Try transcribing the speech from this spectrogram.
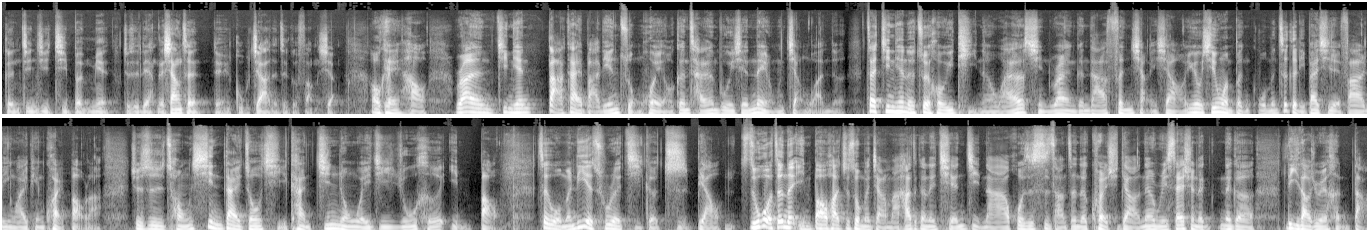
跟经济基本面就是两个相乘等于股价的这个方向。OK，好，Ryan 今天大概把联总会哦跟财政部一些内容讲完了。在今天的最后一题呢，我还要请 Ryan 跟大家分享一下、哦，因为其实我们本我们这个礼拜其实也发了另外一篇快报啦，就是从信贷周期看金融危机如何引爆。这个我们列出了几个指标，如果真的引爆的话，就是我们讲嘛，它这个的前景啊，或是市场真的 crash 掉，那 recession 的那个力道就会很大。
